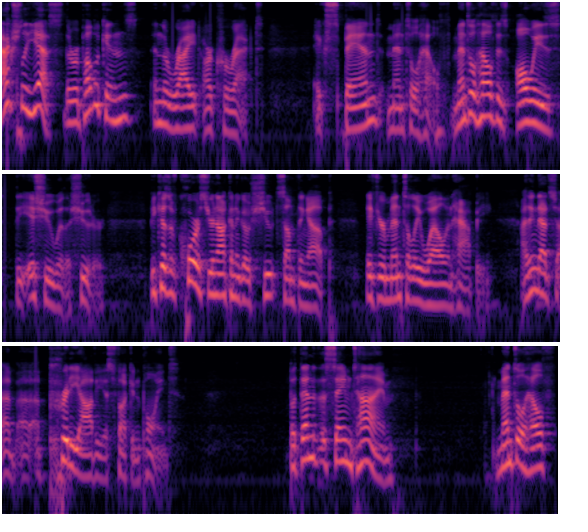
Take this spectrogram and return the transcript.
Actually, yes, the Republicans and the right are correct. Expand mental health. Mental health is always the issue with a shooter. Because, of course, you're not going to go shoot something up if you're mentally well and happy. I think that's a, a pretty obvious fucking point. But then at the same time, mental health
